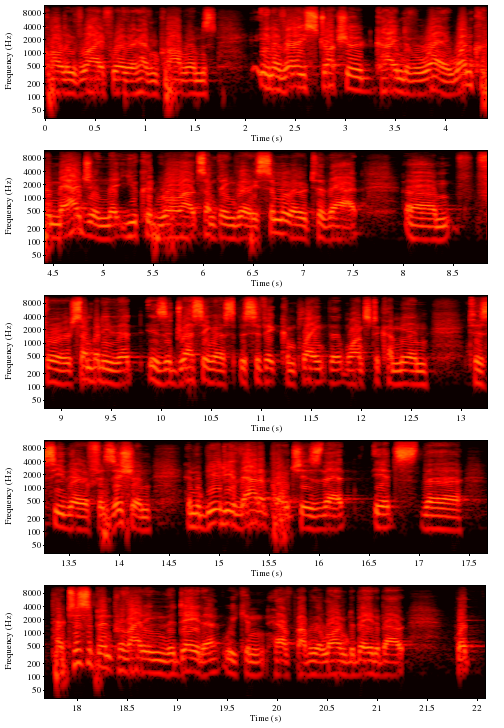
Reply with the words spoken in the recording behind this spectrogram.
quality of life where they're having problems in a very structured kind of a way. One could imagine that you could roll out something very similar to that um, for somebody that is addressing a specific complaint that wants to come in to see their physician. And the beauty of that approach is that it's the participant providing the data. We can have probably a long debate about what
